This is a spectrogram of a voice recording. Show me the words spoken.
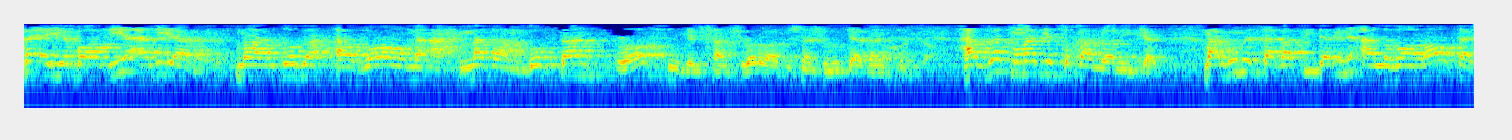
فعه باقی علی هم مردم عوام احمقم گفتن راست میگه شمشیرها رو برداشتن شروع کردن. حضرت اومد یه سخنرانی کرد. مرحوم سقفی در این الغاراتش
